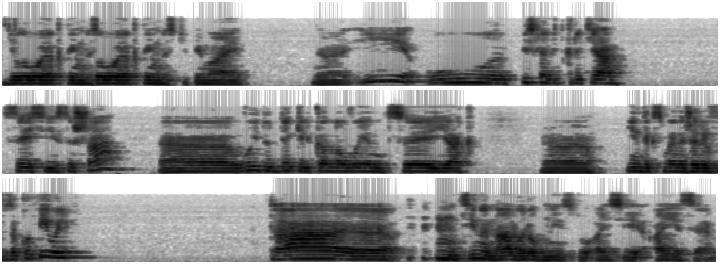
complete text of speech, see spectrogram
ділової активності, ділової активності PMI. Е, І у, після відкриття сесії США е, вийдуть декілька новин. Це як е, індекс менеджерів закупівель та ціни на виробництво ISM.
